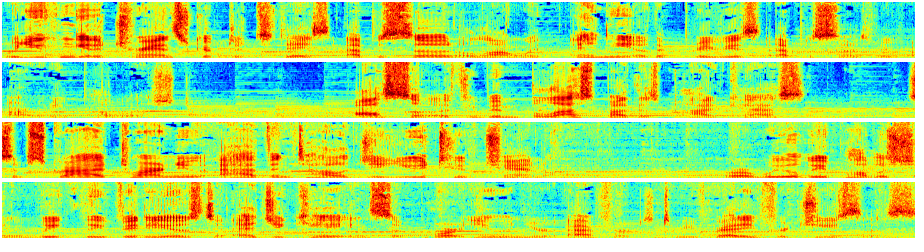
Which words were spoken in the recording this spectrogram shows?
where you can get a transcript of today's episode along with any of the previous episodes we've already published. Also, if you've been blessed by this podcast, subscribe to our new Adventology YouTube channel, where we will be publishing weekly videos to educate and support you in your efforts to be ready for Jesus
